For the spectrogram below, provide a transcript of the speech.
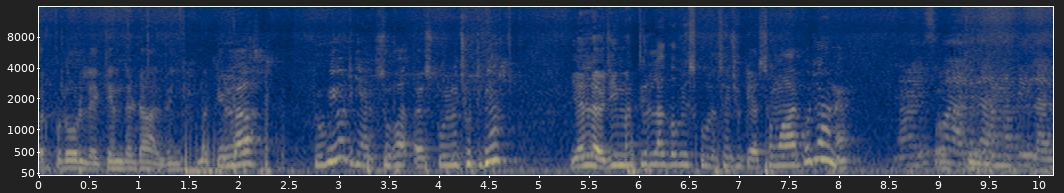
और परोल लेके अंदर डाल देंगे। मतुल्ला तू भी उठ गया? सुबह स्कूल में छुट्टियाँ? ये लो जी मतुल्ला को भी स्कूल से छुट्टियाँ। सोमवार को जाना है? ओके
